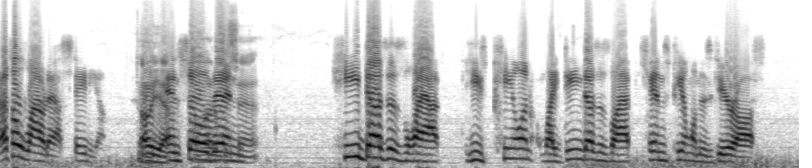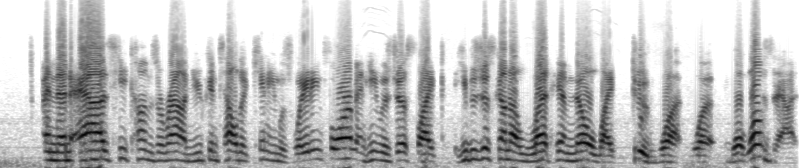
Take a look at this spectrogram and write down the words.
That's a loud ass stadium. Oh yeah. And so then- 100%. he does his lap. He's peeling like Dean does his lap. Ken's peeling his gear off, And then as he comes around, you can tell that Kenny was waiting for him, and he was just like he was just gonna let him know, like, dude, what, what, what was that?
